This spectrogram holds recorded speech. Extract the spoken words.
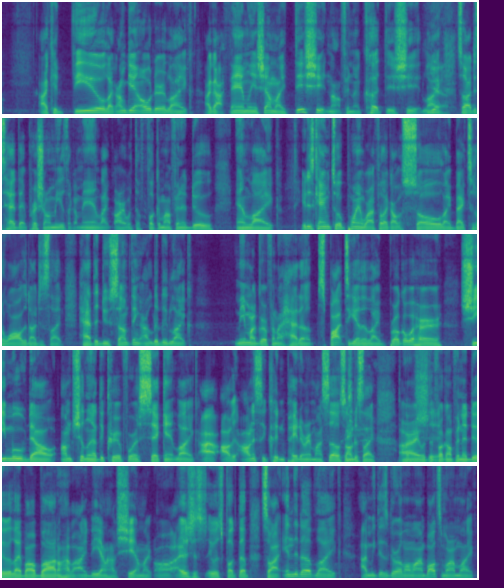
I could feel like I'm getting older. Like I got family and shit. I'm like, this shit not finna cut this shit. Like, Yeah. so I just had that pressure on me It's like a man. Like, all right, what the fuck am I finna do? And like, it just came to a point where I felt like I was so like back to the wall that I just like had to do something. I literally like me and my girlfriend like had a spot together, like broke up with her. She moved out. I'm chilling at the crib for a second. Like I, I honestly couldn't pay the rent myself, so I'm just like, all right, what the shit. fuck I'm finna do? Like blah blah. I don't have an ID. I don't have shit. I'm like, oh, it was just it was fucked up. So I ended up like I meet this girl online in Baltimore. I'm like,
